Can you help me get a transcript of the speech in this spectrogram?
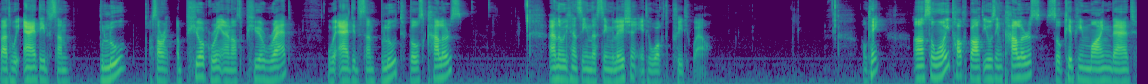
but we added some blue, sorry, a pure green and also pure red. We added some blue to both colors. And we can see in the simulation, it worked pretty well. Okay, uh, so when we talk about using colors, so keep in mind that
